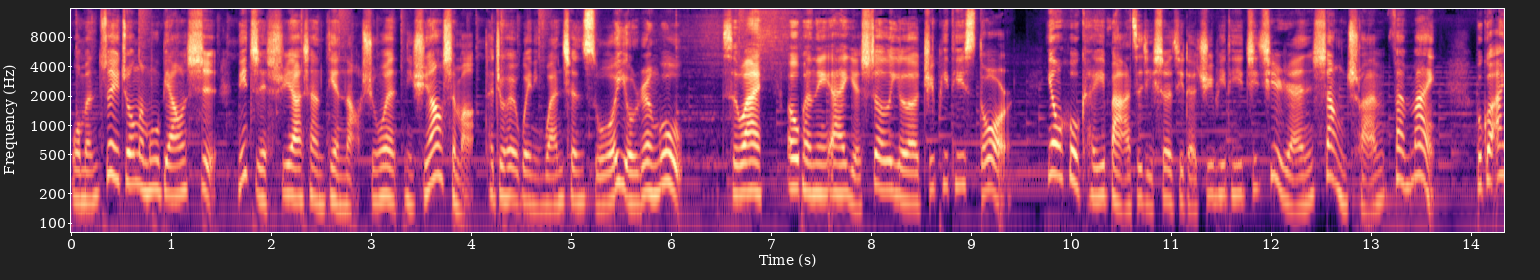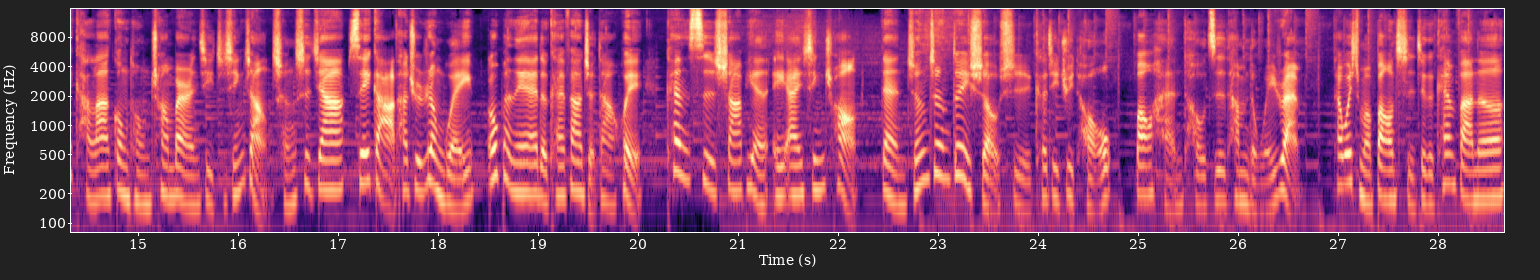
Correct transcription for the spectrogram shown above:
我们最终的目标是，你只需要向电脑询问你需要什么，它就会为你完成所有任务。”此外，OpenAI 也设立了 GPT Store，用户可以把自己设计的 GPT 机器人上传贩卖。不过，艾卡拉共同创办人及执行长程世嘉 Sega 他却认为，OpenAI 的开发者大会看似杀遍 AI 新创，但真正对手是科技巨头，包含投资他们的微软。他为什么抱持这个看法呢？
